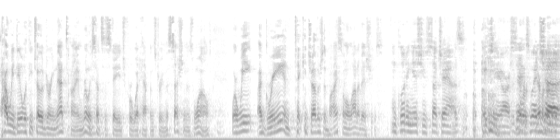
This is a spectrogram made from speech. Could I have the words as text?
how we deal with each other during that time really sets the stage for what happens during the session as well, where we agree and take each other's advice on a lot of issues. including issues such as HJR 6, Never- which uh,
